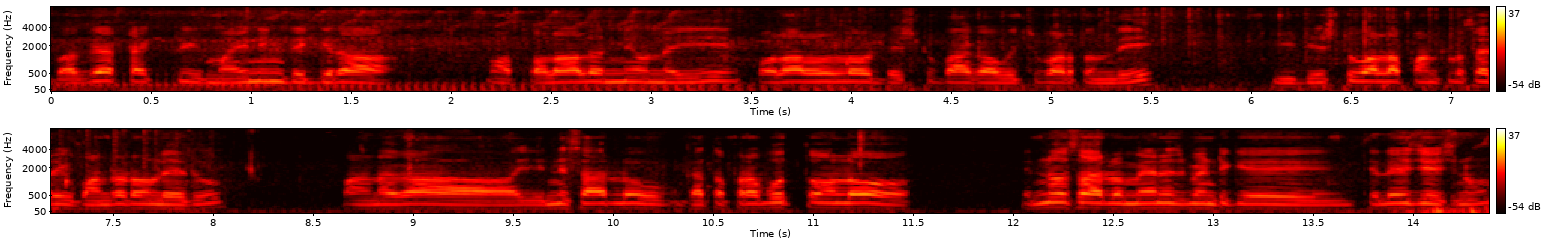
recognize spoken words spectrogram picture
భవ్య ఫ్యాక్టరీ మైనింగ్ దగ్గర మా పొలాలన్నీ ఉన్నాయి. పొలాలలో డస్ట్ బాగా వచ్చి పడుతుంది. ఈ డస్ట్ వల్ల పంటలు సరిగ్గా పండడం లేదు. పండగ ఎన్నిసార్లు గత ప్రభుత్వంలో ఎన్నోసార్లు మేనేజ్మెంట్కి తెలియజేసినాం.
